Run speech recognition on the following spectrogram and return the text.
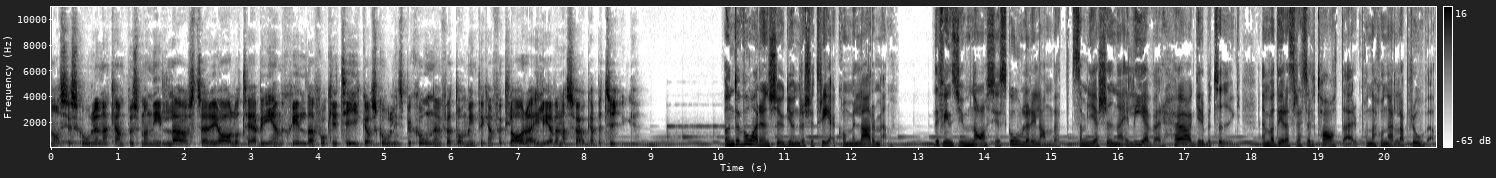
gymnasieskolorna Campus Manilla, Östra Real och Täby Enskilda får kritik av Skolinspektionen för att de inte kan förklara elevernas höga betyg. Under våren 2023 kommer larmen. Det finns gymnasieskolor i landet som ger sina elever högre betyg än vad deras resultat är på nationella proven.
